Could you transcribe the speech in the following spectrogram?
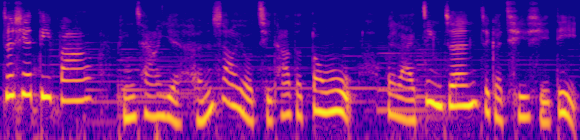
这些地方平常也很少有其他的动物会来竞争这个栖息地，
